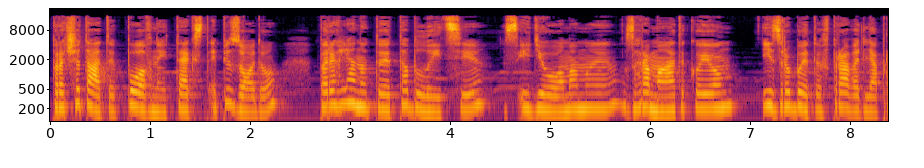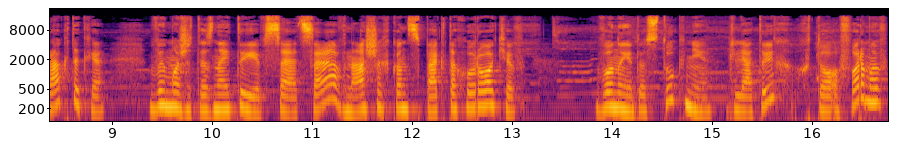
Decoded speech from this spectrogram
прочитати повний текст епізоду, переглянути таблиці з ідіомами, з граматикою і зробити вправи для практики, ви можете знайти все це в наших конспектах уроків. Вони доступні для тих, хто оформив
